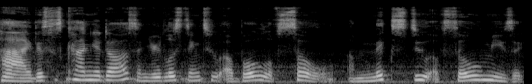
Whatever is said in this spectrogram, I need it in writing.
Hi, this is Kanya Dawes, and you're listening to A Bowl of Soul, a mixed stew of soul music.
